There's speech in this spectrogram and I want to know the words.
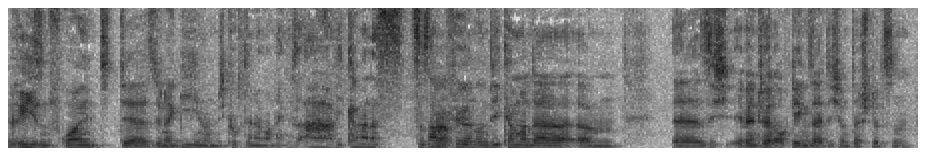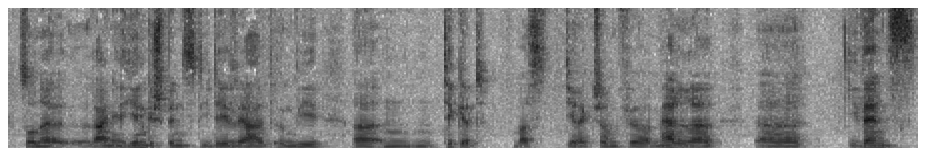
Riesenfreund der Synergien und ich gucke dann immer und denke so, ah, wie kann man das zusammenführen und wie kann man da ähm, äh, sich eventuell auch gegenseitig unterstützen. So eine reine Hirngespinst-Idee wäre halt irgendwie äh, ein, ein Ticket, was direkt schon für mehrere äh, Events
